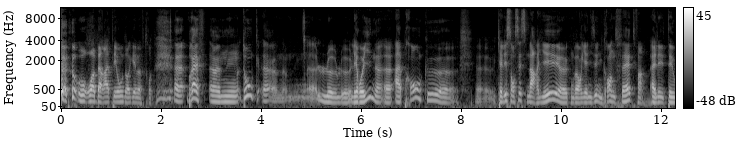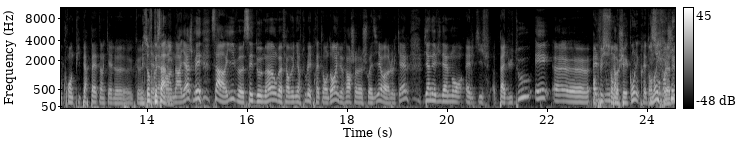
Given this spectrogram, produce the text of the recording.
au roi Baratheon dans Game of Thrones. Euh, bref, euh, donc l'héroïne apprend que qu'elle est censée se marier, qu'on va organiser une grande fête. Enfin, elle était au courant depuis perpète hein, qu'elle que, Mais sauf ça un mariage, mais ça arrive. C'est demain. On va faire venir tous les prétendants. Il va falloir cho- choisir lequel. Bien évidemment, elle kiffe pas du tout et en elle plus sont moches et cons les prétendants il faut la c'est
